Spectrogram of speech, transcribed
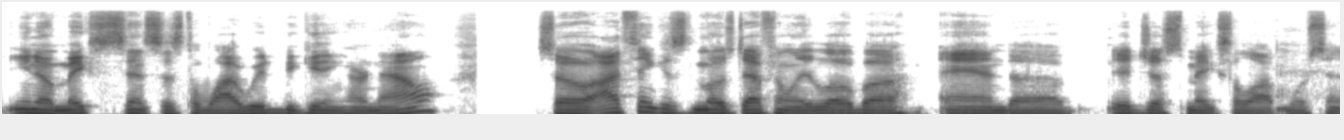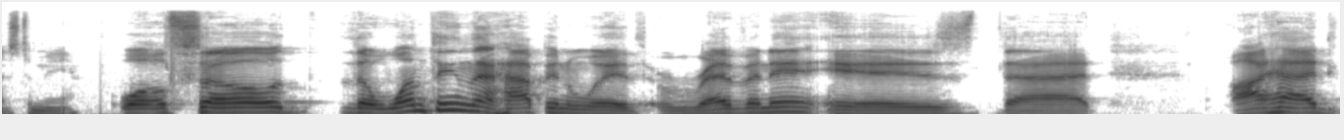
you know makes sense as to why we'd be getting her now. So I think it's most definitely Loba, and uh, it just makes a lot more sense to me. Well, so the one thing that happened with Revenant is that I had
